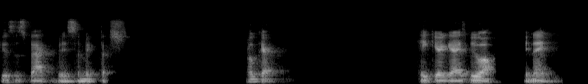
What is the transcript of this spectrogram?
gives us back the Beis Hamikdash. Okay. Take care, guys. Be well. Good night.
